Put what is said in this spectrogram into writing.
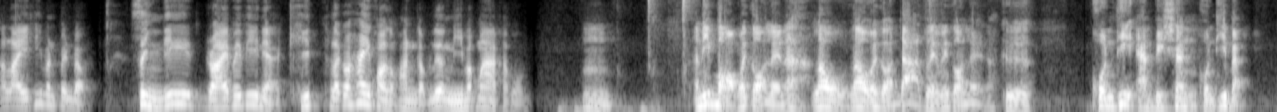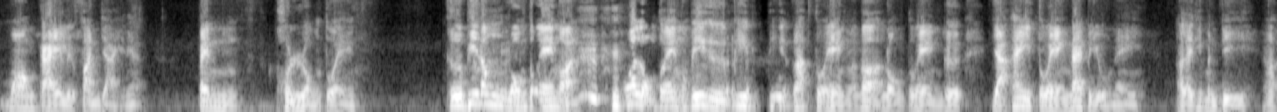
อะไรที่มันเป็นแบบสิ่งที่ drive ให้พี่เนี่ย คิดแล้วก็ให้ความสำคัญกับเรื่องนี้มากๆครับผม อืม อันนี้บอกไว้ก่อนเลยนะเล่าเล่าไว้ก่อนด่าตัวเองไว้ก่อนเลยนะคือ คนที่ ambition คนที่แบบมองไกลหรือฝันใหญ่เนี่ย เป็น คนหลงตัวเอง คือพี่ต้องหลงตัวเองก่อนเพราะว่าหลงตัวเองของพี่คือพี่พี่รักตัวเองแล้วก็หลงตัวเองคือ อยากให้ตัวเองได้ไปอยู่ในอะไรที่มันดีเนาะ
